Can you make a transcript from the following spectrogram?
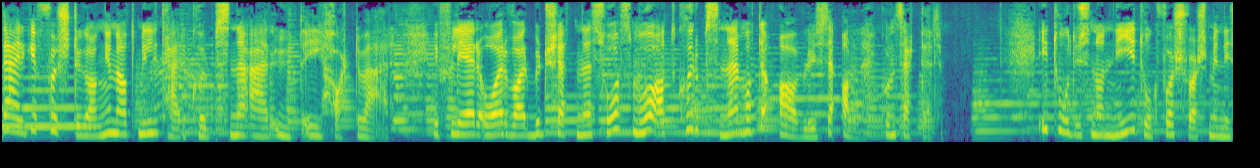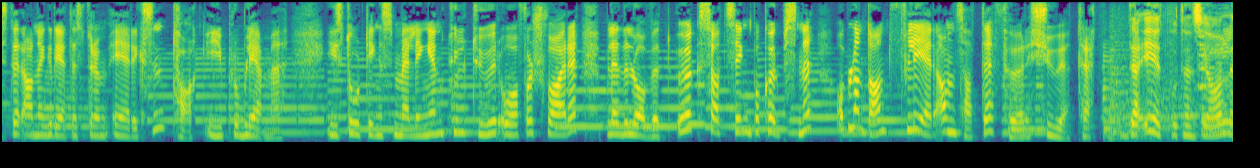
Det er ikke første gangen at militærkorpsene er ute i hardt vær. I flere år var budsjettene så små at korpsene måtte avlyse alle konserter. I 2009 tok forsvarsminister Anne Grete Strøm-Eriksen tak i problemet. I stortingsmeldingen Kultur og Forsvaret ble det lovet økt satsing på korpsene og bl.a. flere ansatte før 2013. Det er et potensial,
